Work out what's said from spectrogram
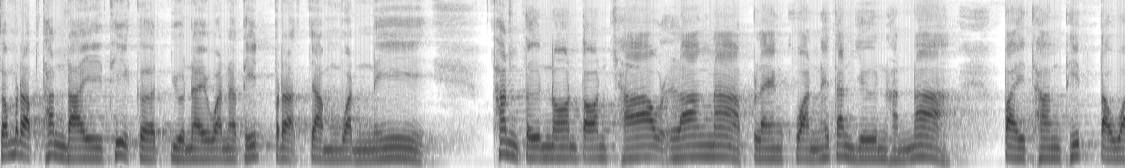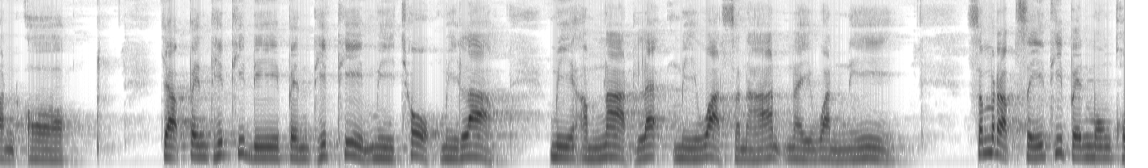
สำหรับท่านใดที่เกิดอยู่ในวันอาทิตย์ประจำวันนี้ ท่านตื่นนอนตอนเช้าล้างหน้าแปลงควันให้ท่านยืนหันหน้า ไปทางทิศตะวันออก จะเป็นทิศที่ดีเป็นทิศที่มีโชคมีลาภมีอำนาจและมีวาสนาในวันนี้สำหรับสีที่เป็นมงค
